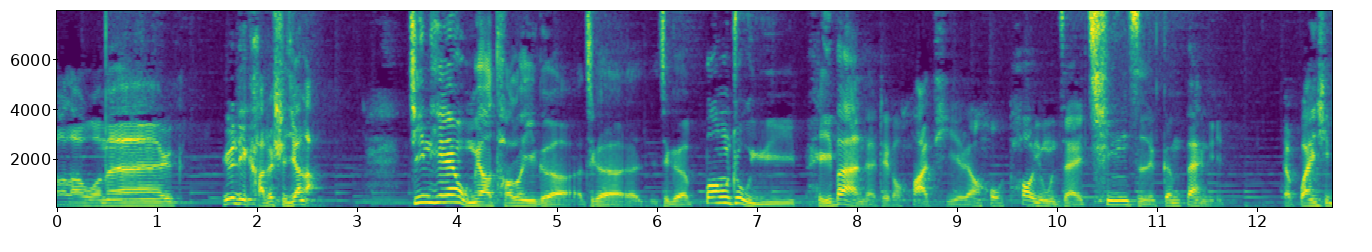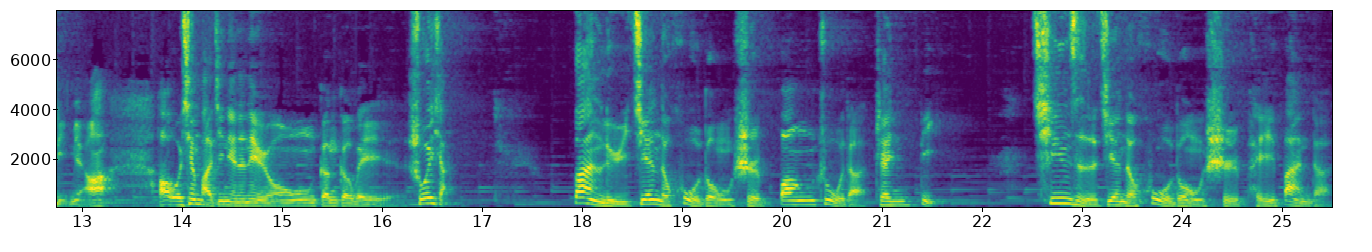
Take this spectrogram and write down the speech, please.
到了，我们日历卡的时间了。今天我们要讨论一个这个这个帮助与陪伴的这个话题，然后套用在亲子跟伴侣的关系里面啊。好，我先把今天的内容跟各位说一下。伴侣间的互动是帮助的真谛，亲子间的互动是陪伴的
